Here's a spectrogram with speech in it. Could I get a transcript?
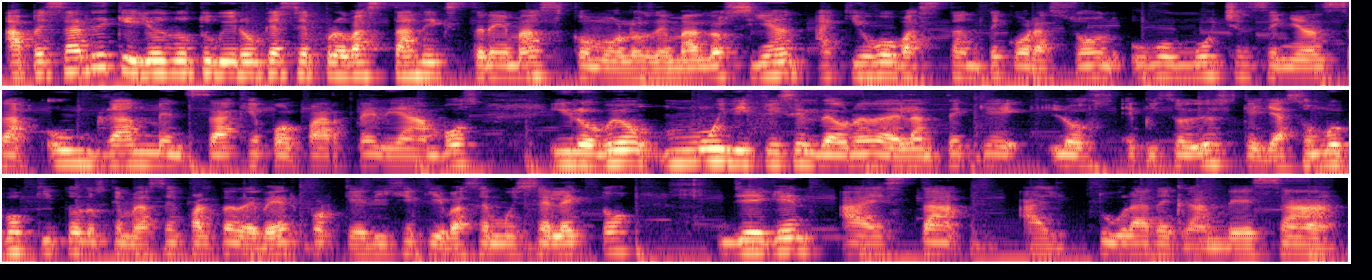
A pesar de que ellos no tuvieron que hacer pruebas tan extremas como los demás lo hacían, aquí hubo bastante corazón, hubo mucha enseñanza, un gran mensaje por parte de ambos y lo veo muy difícil de ahora en adelante que los episodios que ya son muy poquitos los que me hacen falta de ver porque dije que iba a ser muy selecto, lleguen a esta altura de grandeza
